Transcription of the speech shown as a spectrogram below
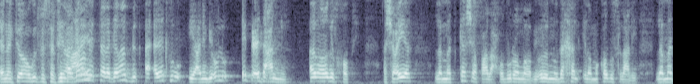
إنك تبقى موجود في في السفينه ترجمه من الترجمات قالت له يعني بيقول له ابعد عني أنا راجل خاطي اشعياء لما اتكشف على حضور الله بيقول إنه دخل إلى مقادس العلي. لما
